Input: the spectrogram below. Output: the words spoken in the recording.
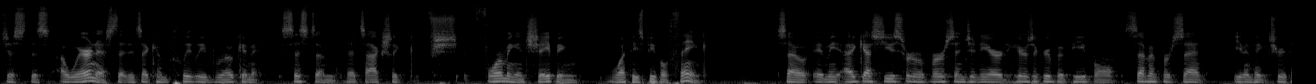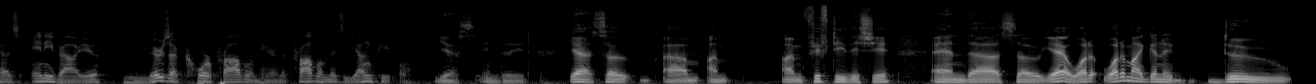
just this awareness that it's a completely broken system that's actually sh- forming and shaping what these people think. So I mean, I guess you sort of reverse engineered. Here's a group of people. Seven percent even think truth has any value. There's a core problem here, and the problem is young people. Yes, indeed. Yeah, so um, I'm I'm 50 this year, and uh, so yeah, what what am I going to do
